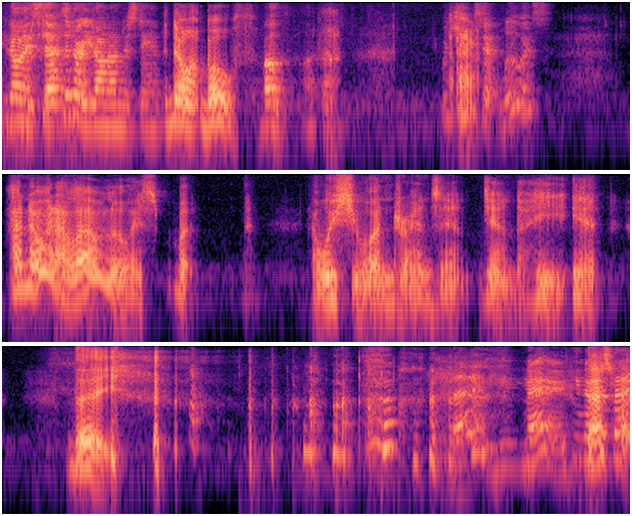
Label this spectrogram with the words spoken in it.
You don't accept it or you don't understand I don't both. Both. Okay. But you I- accept Lewis. I know it. I love Lewis, but I wish he wasn't transgender. He, it, they. They. They. You know That's the they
